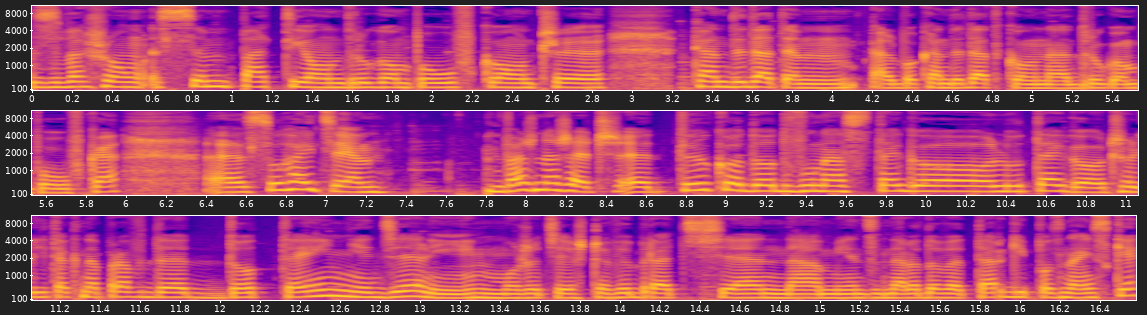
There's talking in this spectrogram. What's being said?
z waszą sympatią drugą połówką, czy kandydatem albo kandydatką na drugą połówkę. E, słuchajcie, Ważna rzecz, e, tylko do 12 lutego, czyli tak naprawdę do tej niedzieli możecie jeszcze wybrać się na Międzynarodowe Targi Poznańskie,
